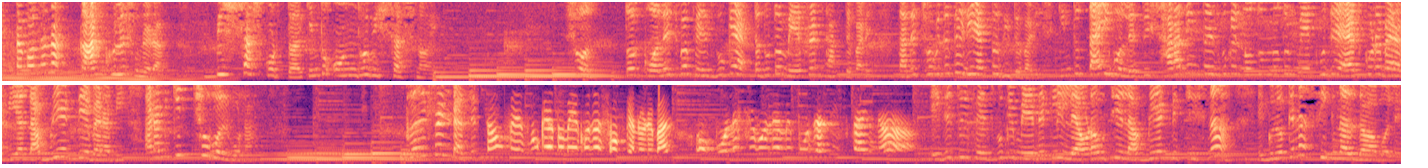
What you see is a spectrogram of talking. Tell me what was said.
একটা কথা না কান খুলে শুনে রাখ। বিশ্বাস করতে হয় কিন্তু অন্ধ বিশ্বাস নয়। তোর কলেজ বা ফেসবুকে একটা দুটো মেয়ে ফ্রেন্ড থাকতে পারে। তাদের ছবিতে তুই রিয়াক্টও দিতে পারিস। কিন্তু তাই বলে তুই সারাদিন ফেসবুকে নতুন নতুন মেয়ে খুঁজে অ্যাড করে বেড়াবি আর লাভ রিয়াক্ট দিয়ে বেড়াবি। আর আমি কিচ্ছু বলব না। গার্লফ্রেন্ড আছে। তাও ফেসবুকে এত মেয়ে খোঁজার শখ কেন রে বাল? ও বলেছি বলে আমি পজিটিভ তাই না? এই যে তুই ফেসবুকে মেয়ে দেখলি লেওড়া উঁচিয়ে লাভ রিয়াক্ট দিচ্ছিস না? এগুলোকে না সিগন্যাল দেওয়া বলে।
